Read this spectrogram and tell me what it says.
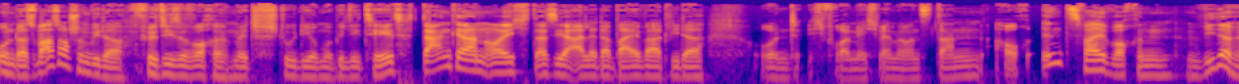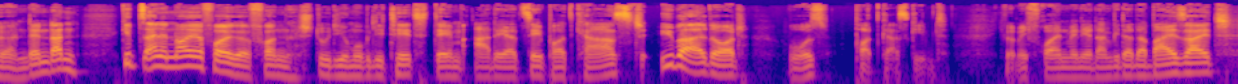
Und das war's auch schon wieder für diese Woche mit Studio Mobilität. Danke an euch, dass ihr alle dabei wart wieder. Und ich freue mich, wenn wir uns dann auch in zwei Wochen wieder hören. Denn dann gibt's eine neue Folge von Studio Mobilität, dem ADAC Podcast. Überall dort, wo es Podcasts gibt. Ich würde mich freuen, wenn ihr dann wieder dabei seid.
